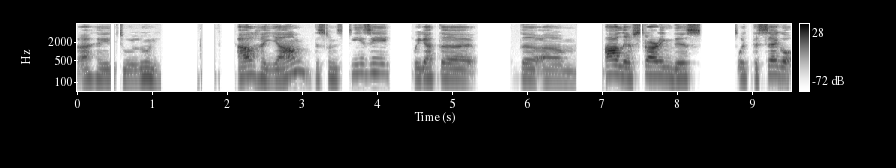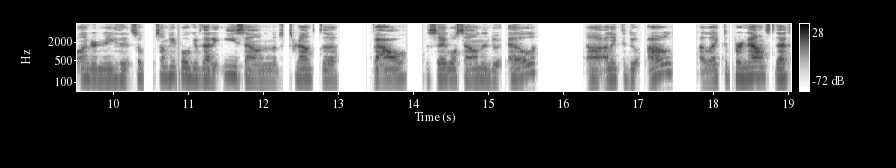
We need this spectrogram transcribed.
Vahituluni. Al Hayam. This one's easy. We got the the um olive starting this with the segol underneath it. So some people give that an e sound and just pronounce the vowel, the segol sound, and do l. Uh, I like to do al. I like to pronounce that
